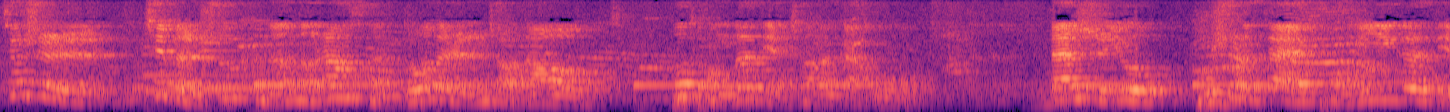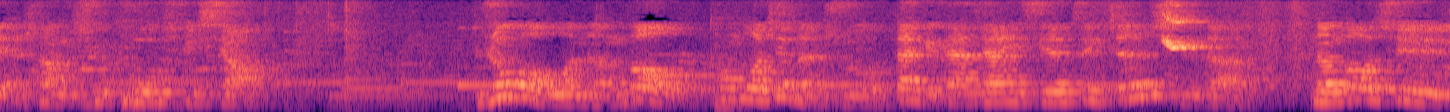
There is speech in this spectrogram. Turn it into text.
就是这本书可能能让很多的人找到不同的点上的感悟，但是又不是在同一个点上去哭去笑。如果我能够通过这本书带给大家一些最真实的，能够去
